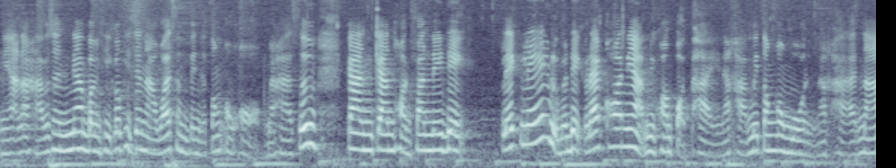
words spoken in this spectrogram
เนี่ยนะคะเพราะฉะนั้นเนี่ยบางทีก็พิจารณาว่าจำเป็นจะต้องเอาออกนะคะ ซึ่งการการถอนฟันในเด็ก เล็กๆ หรือว่าเด็กแรกคลอดเนี่ยมีความปลอดภัยนะคะ ไม่ต้องกังวลนะคะนะ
